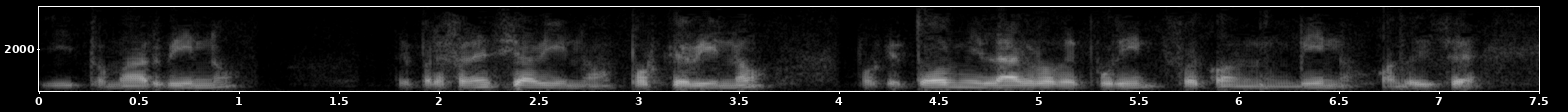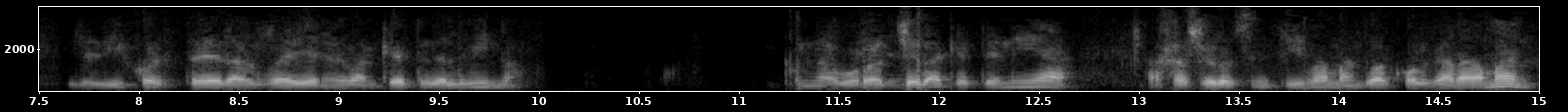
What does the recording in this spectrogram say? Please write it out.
y tomar vino, de preferencia vino. ¿Por qué vino? Porque todo el milagro de Purim fue con vino. Cuando dice, y le dijo Esther al rey en el banquete del vino, con la borrachera que tenía a Hasheros encima, mandó a colgar a Amán.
